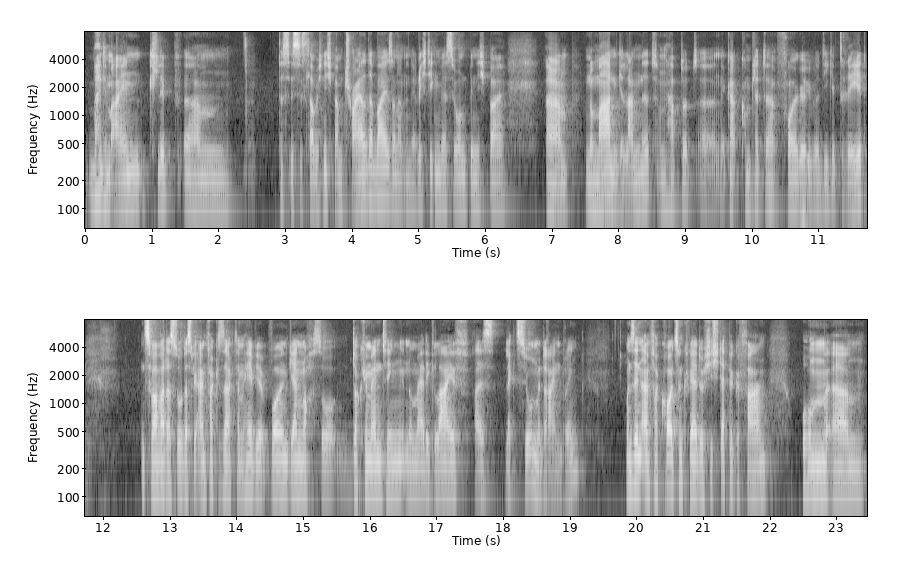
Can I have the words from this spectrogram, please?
bei dem einen Clip, ähm, das ist jetzt, glaube ich, nicht beim Trial dabei, sondern in der richtigen Version bin ich bei ähm, Nomaden gelandet und habe dort äh, eine komplette Folge über die gedreht. Und zwar war das so, dass wir einfach gesagt haben, hey, wir wollen gerne noch so Documenting Nomadic Life als Lektion mit reinbringen und sind einfach kreuz und quer durch die Steppe gefahren, um ähm,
